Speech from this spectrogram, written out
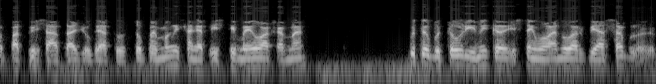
tempat wisata juga tutup. Memang ini sangat istimewa karena betul-betul ini keistimewaan luar biasa. Belum,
